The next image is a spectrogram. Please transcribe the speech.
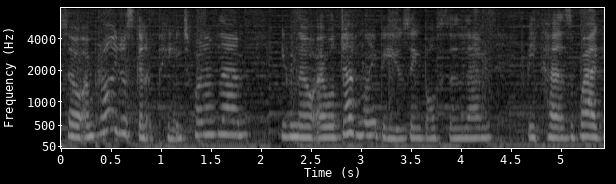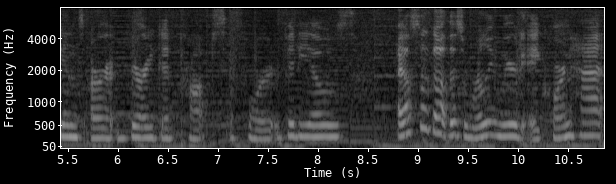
So I'm probably just gonna paint one of them, even though I will definitely be using both of them because wagons are very good props for videos. I also got this really weird acorn hat,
